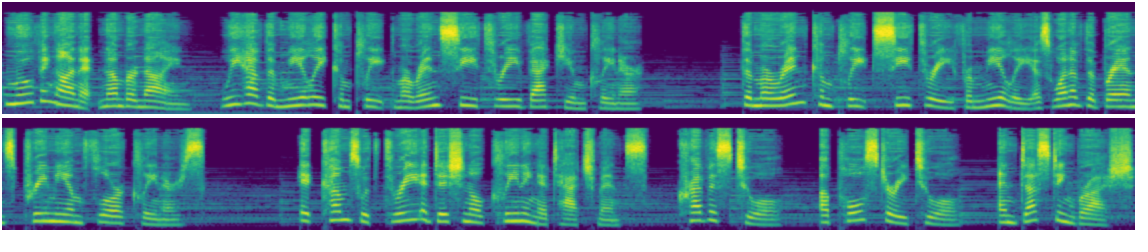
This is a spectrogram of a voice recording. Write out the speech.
Moving on at number 9, we have the Miele Complete Marin C3 Vacuum Cleaner. The Marin Complete C3 from Miele is one of the brand's premium floor cleaners. It comes with three additional cleaning attachments, crevice tool, upholstery tool, and dusting brush,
